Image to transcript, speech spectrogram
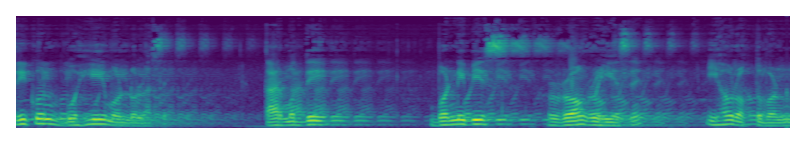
ত্রিকোণ বহি মণ্ডল আছে। তার মধ্যে বর্ণিবীজ রং রহিয়েছে, ইহাও রক্তবর্ণ।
